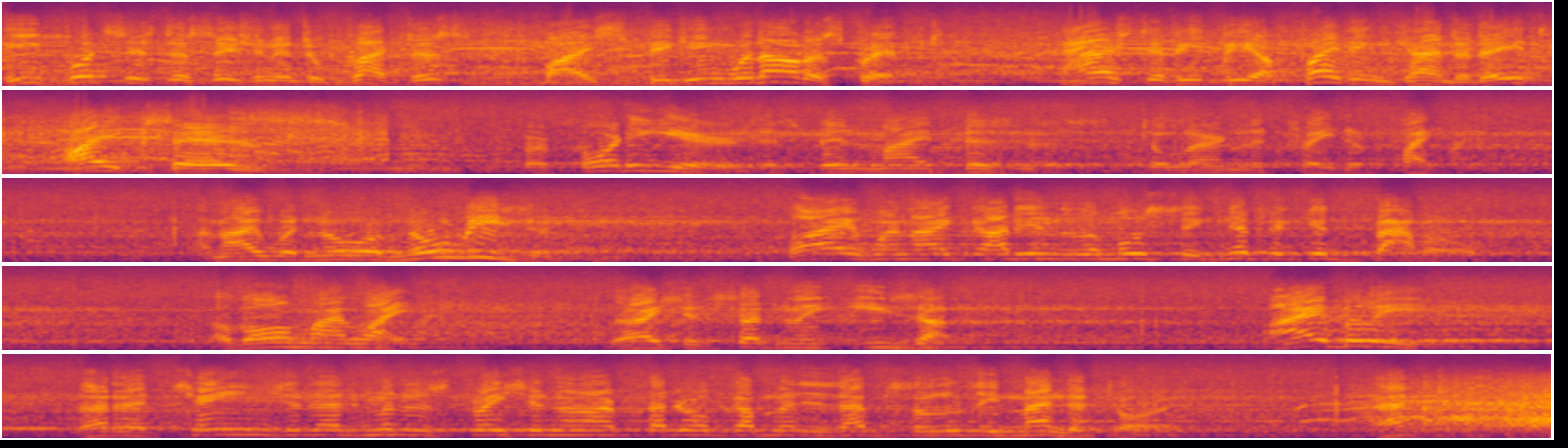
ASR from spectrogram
he puts his decision into practice by speaking without a script. Asked if he'd be a fighting candidate, Ike says, For 40 years, it's been my business to learn the trade of fighting. And I would know of no reason why, when I got into the most significant battle of all my life, that I should suddenly ease up. I believe that a change in administration in our federal government is absolutely mandatory. And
